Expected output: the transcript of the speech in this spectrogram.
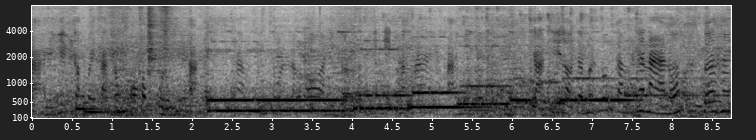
ค่ะอันนี้ทางบริษัทต้องขอขอบคุณค่ะทางชุมชนแล้วก็ในส่วนของเด็กๆทั้งหลายค่ะการที่เราจะมาร่วมกันพัฒนาเนาะเพื่อให้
